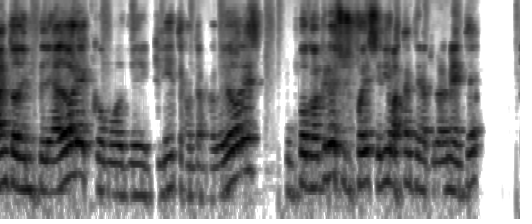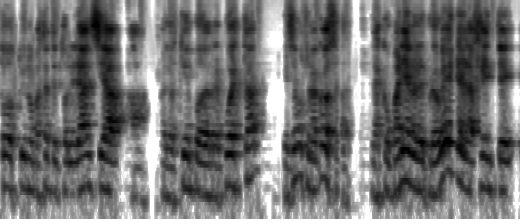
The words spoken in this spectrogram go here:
tanto de empleadores como de clientes contra proveedores. Un poco, creo que eso fue, se dio bastante naturalmente. Todos tuvieron bastante tolerancia a, los tiempos de respuesta. Pensemos una cosa, las compañías no le proveen a la gente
